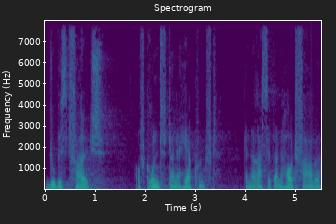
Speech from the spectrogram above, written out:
Du bist falsch aufgrund deiner Herkunft, deiner Rasse, deiner Hautfarbe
